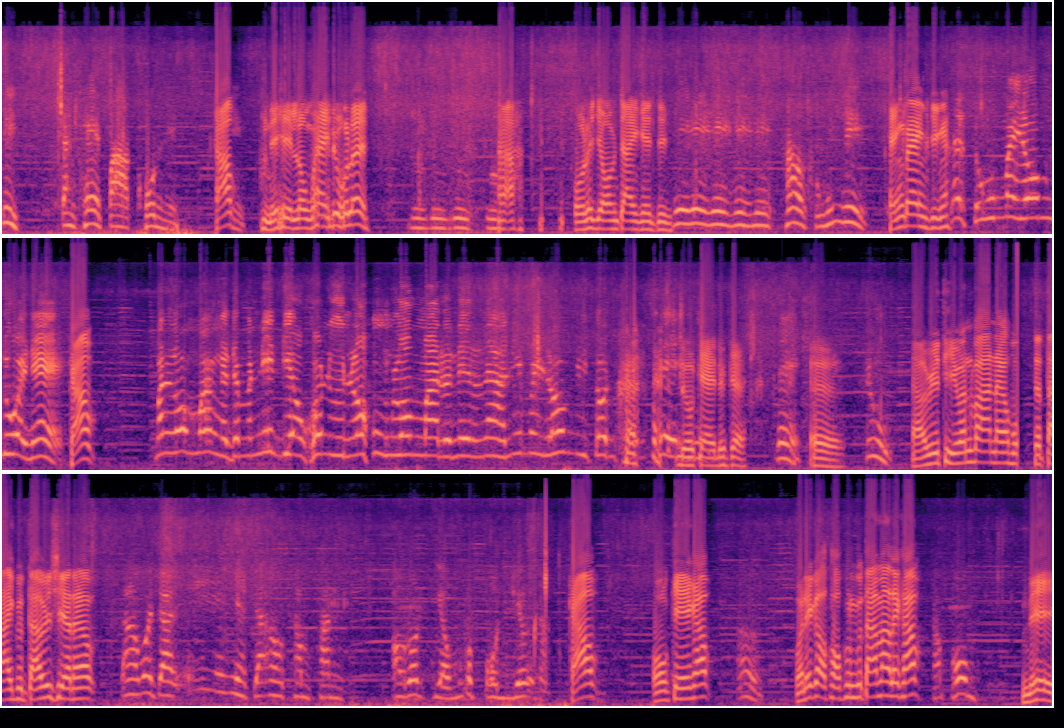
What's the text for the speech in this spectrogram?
นี่ตั้งแค่ปากคนนี่ครับ นี่ลงไปให้ดูเลยดูดูดูดูฮะผมเลยยอมใจแกจริง นี่นี่นี่นี่นี่ข้าวสูงนี่ แข็งแรงจริงนะและสูงไม่ล้มด้วยเนี่ย ครับ มันล้มมั่งอะแต่มันนิดเดียวคนอื่นล้มล้มมาแต่เนี่ยนะนี่ไม่ล้มนี่ต้นเตะดูแกดูแก นี่เออ ดู อ่าวิธีบ้านๆนะครับผมสไตล์คุณตาวิเชียรนะครับ ตาว่าจะเอ๊ะเนี่ยจะเอาทำพันธุ์เอารถเกี่ยวมันก็ปนเยอะนะครับ โอเคครับ เออวันนี้ก็ขอบคุณคุณตามากเลยครับ ครับผม นี่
